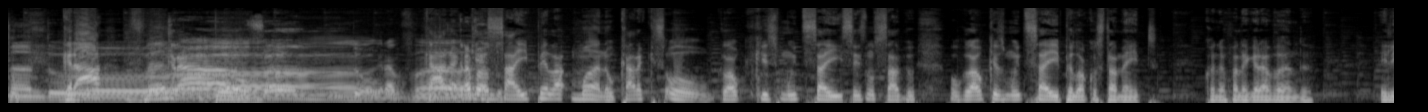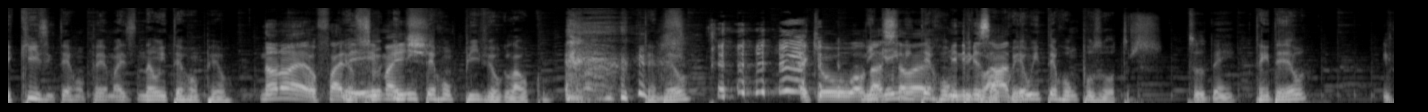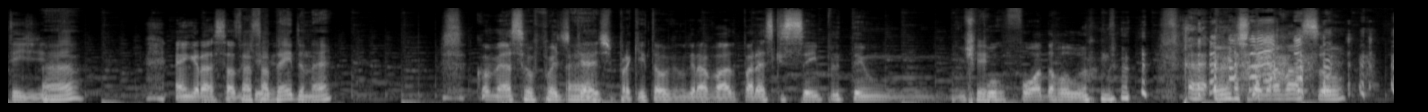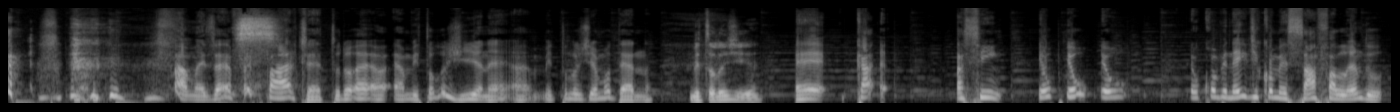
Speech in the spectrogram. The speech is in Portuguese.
Gravando. Gravando. Gravando. Gravando. O cara Gravando. quer sair pela. Mano, o cara que. Ô, o Glauco quis muito sair, vocês não sabem. O Glauco quis muito sair pelo acostamento. Quando eu falei gravando. Ele quis interromper, mas não interrompeu. Não, não é, eu falei, eu sou mas ininterrompível, Glauco. Entendeu? é que o Audacity Ninguém me interrompe, minimizado. Glauco. Eu interrompo os outros. Tudo bem, Entendeu? entendi. Hã? É engraçado Tá que sabendo, né? começa o podcast, pra quem tá ouvindo gravado, parece que sempre tem um, um esporro foda rolando antes da gravação. Ah, mas é, faz parte, é tudo. É, é a mitologia, né? A mitologia moderna. Mitologia. É. ca- Assim, eu, eu, eu, eu combinei de começar falando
